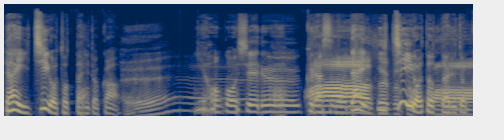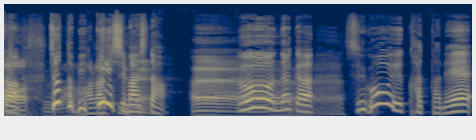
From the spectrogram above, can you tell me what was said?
第1位を取ったりとか日本語を教えるクラスの第1位を取ったりとかちょっとびっくりしました。うん、なんかすごいかったね。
